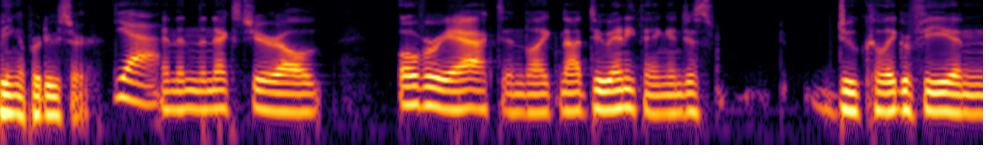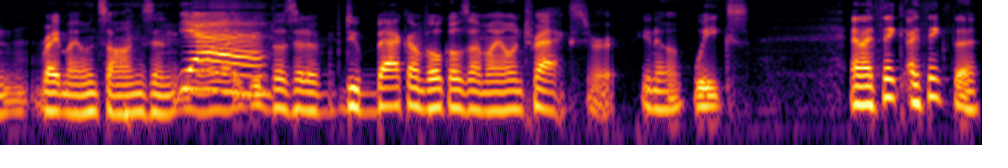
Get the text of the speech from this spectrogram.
being a producer. Yeah. And then the next year I'll overreact and like not do anything and just do calligraphy and write my own songs and you know, Yeah. like those sort of do background vocals on my own tracks for you know weeks. And I think I think the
